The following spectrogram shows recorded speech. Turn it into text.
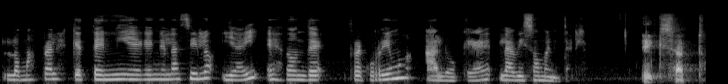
lo más probable es que te nieguen el asilo y ahí es donde recurrimos a lo que es la visa humanitaria. Exacto.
